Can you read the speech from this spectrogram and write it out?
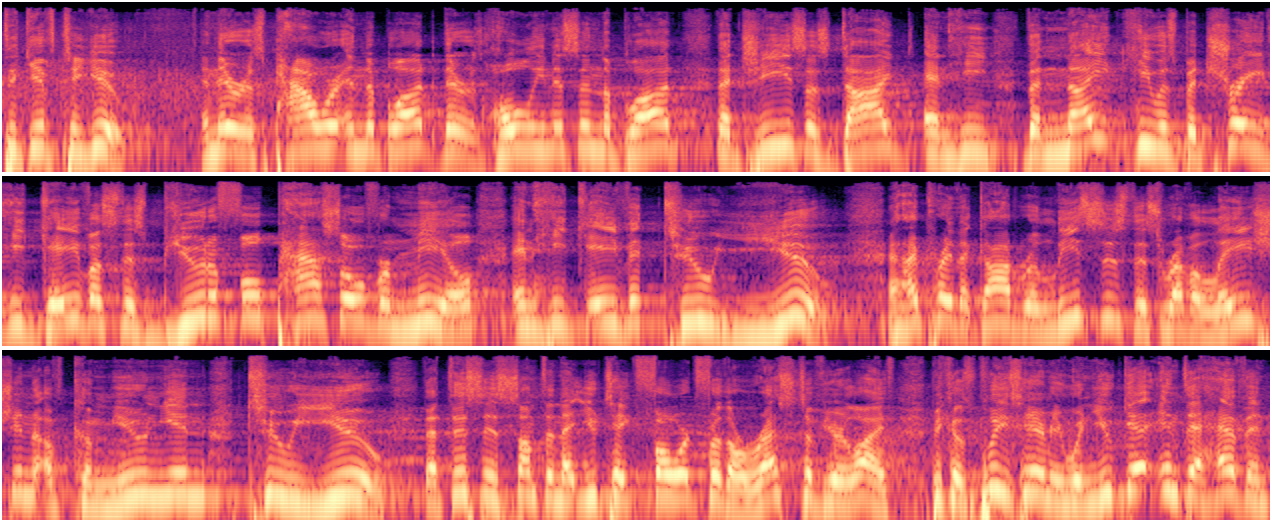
to give to you. And there is power in the blood, there is holiness in the blood that Jesus died and he the night he was betrayed, he gave us this beautiful Passover meal and he gave it to you. And I pray that God releases this revelation of communion to you, that this is something that you take forward for the rest of your life. Because please hear me, when you get into heaven,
